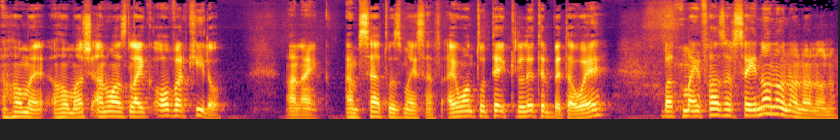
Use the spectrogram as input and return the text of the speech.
how, ma- how much and was like over kilo and like I'm sad with myself. I want to take a little bit away, but my father say no no no no no no.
